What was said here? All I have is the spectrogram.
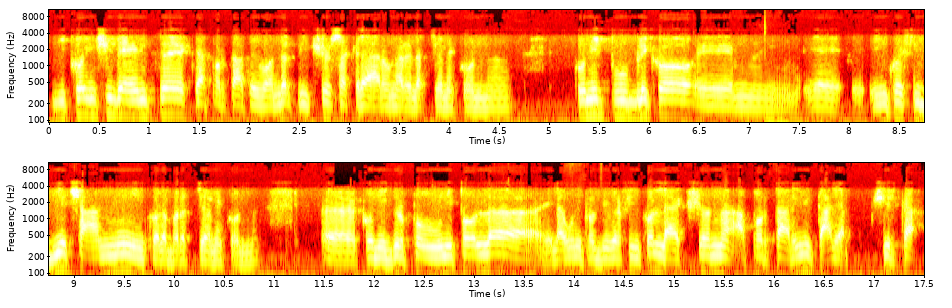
di coincidenze che ha portato i Wonder Pictures a creare una relazione con, con il pubblico e, e, in questi dieci anni in collaborazione con, eh, con il gruppo Unipol e la Unipol Biography Collection a portare in Italia circa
